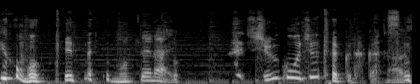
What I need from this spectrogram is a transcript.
塩持ってない。持ってない。集合住宅だからあさそう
